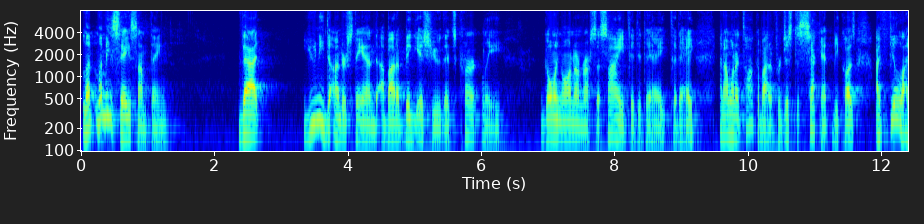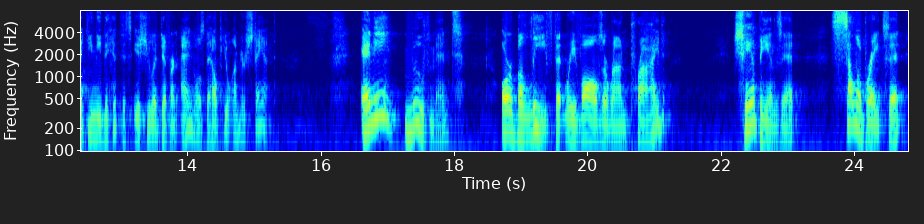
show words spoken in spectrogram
let, let me say something that you need to understand about a big issue that's currently going on in our society today, today. And I want to talk about it for just a second because I feel like you need to hit this issue at different angles to help you understand. Any movement or belief that revolves around pride, champions it, celebrates it,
